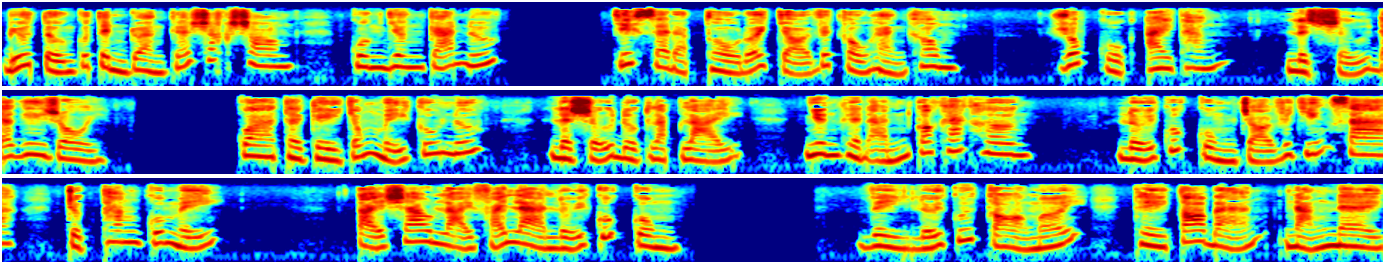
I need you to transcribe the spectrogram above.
biểu tượng của tình đoàn kết sắc son, quân dân cá nước. Chiếc xe đạp thồ đối chọi với cầu hàng không. Rốt cuộc ai thắng? Lịch sử đã ghi rồi. Qua thời kỳ chống Mỹ cứu nước, lịch sử được lặp lại, nhưng hình ảnh có khác hơn. Lưỡi cuối cùng chọi với chiến xa, trực thăng của Mỹ. Tại sao lại phải là lưỡi cuối cùng? Vì lưỡi cuối còn mới, thì to bản, nặng nề,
